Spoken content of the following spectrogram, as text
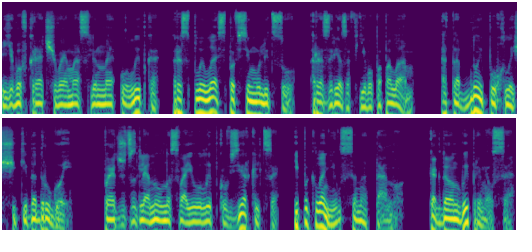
Его вкрадчивая масляная улыбка расплылась по всему лицу, разрезав его пополам, от одной пухлой щеки до другой. Пэтч взглянул на свою улыбку в зеркальце и поклонился Натану. Когда он выпрямился,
